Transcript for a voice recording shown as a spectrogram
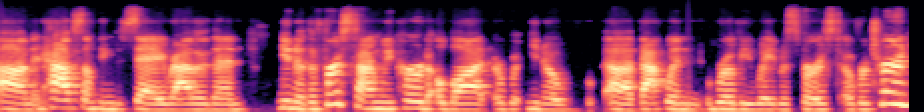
um, and have something to say rather than, you know, the first time we heard a lot, or, you know, uh, back when Roe v. Wade was first overturned,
